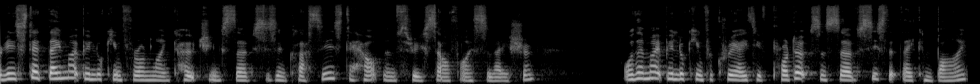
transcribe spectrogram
But instead, they might be looking for online coaching services and classes to help them through self isolation. Or they might be looking for creative products and services that they can buy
